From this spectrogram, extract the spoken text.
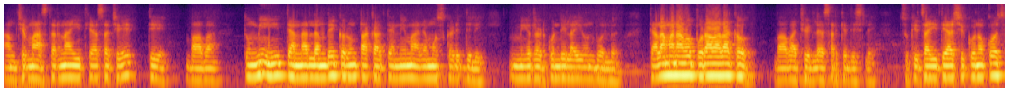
आमचे मास्तर ना इतिहासाचे ते. बाबा तुम्ही त्यांना लंबे करून टाका त्यांनी माझ्या मुसकडीत दिली. मी रडकुंडीला येऊन बोललो त्याला म्हणावं पुरावा दाखव. बाबा चिडल्यासारखे दिसले चुकीचा इतिहास शिकू नकोस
